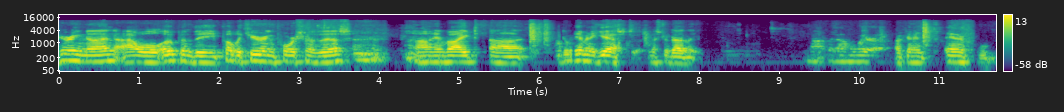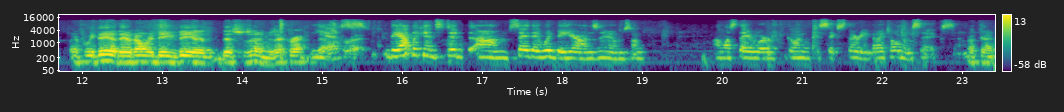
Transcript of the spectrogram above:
Hearing none, I will open the public hearing portion of this. Uh, Invite, uh, do we have any guests, Mr. Dudley? Not that I'm aware of. Okay, and if, if we did, they would only be via this Zoom, is that correct? Yes. correct. The applicants did um, say they would be here on Zoom, so unless they were going with the 6:30, but I told them six. so. Okay.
